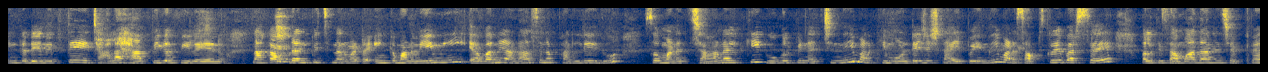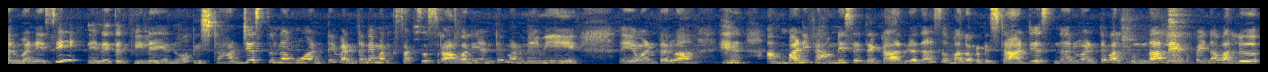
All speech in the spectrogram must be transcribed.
ఇంకా నేనైతే చాలా హ్యాపీగా ఫీల్ అయ్యాను. నాకు అప్పుడు అనిపించింది అనమాట ఇంకా మనం ఏమి ఎవరిని అనాల్సిన పని లేదు. సో మన ఛానల్కి గూగుల్ పిన్ వచ్చింది. మనకి మోనిటైజేషన్ అయిపోయింది. మన సబ్స్క్రైబర్సే వాళ్ళకి సమాధానం చెప్పారు అనేసి నేనైతే ఫీల్ అయ్యాను. స్టార్ట్ చేస్తున్నాము అంటే వెంటనే మనకి సక్సెస్ రావాలి అంటే మనం ఏమి ఏమంటారు? అంబానీ ఫ్యామిలీస్ అయితే కాదు కదా. సో వాళ్ళు ఒకటి స్టార్ట్ చేస్తున్నారు అంటే వాళ్ళకు ఉన్నా లేకపోయినా వాళ్ళు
